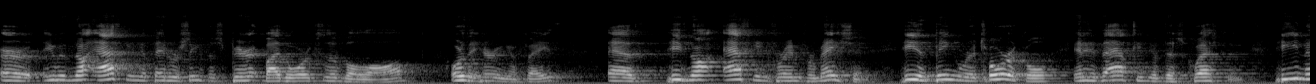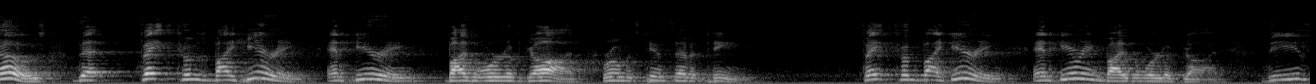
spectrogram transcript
or he was not asking if they'd received the Spirit by the works of the law or the hearing of faith, as he's not asking for information. He is being rhetorical in his asking of this question. He knows that faith comes by hearing, and hearing by the Word of God. Romans 10 17. Faith comes by hearing, and hearing by the Word of God. These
